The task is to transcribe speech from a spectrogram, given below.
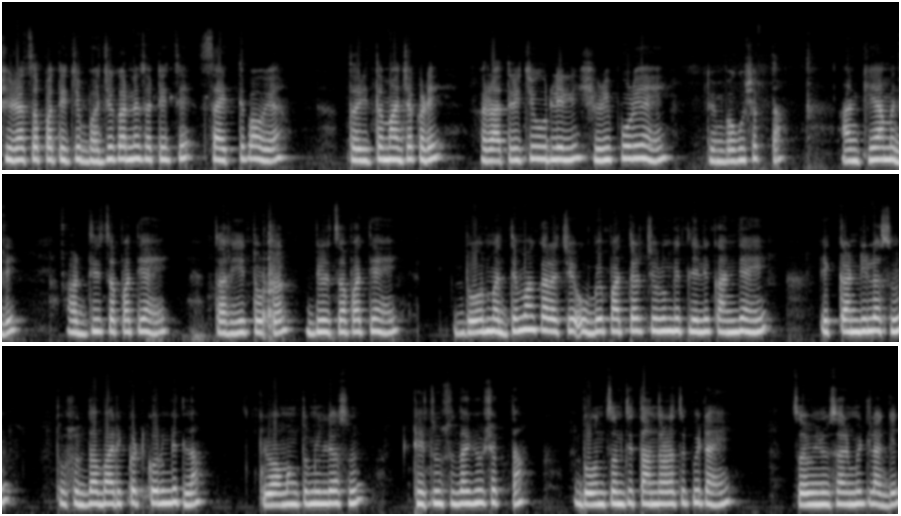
शिळ्या चपातीची भजी करण्यासाठीचे साहित्य पाहूया. तर इथं माझ्याकडे रात्रीची उरलेली शिळी पोळी आहे. तुम्ही बघू शकता. आणखी यामध्ये अर्धी चपाती आहे. तर ही टोटल दीड चपाती आहे. दोन मध्यम आकाराचे उभे पातळ चिरून घेतलेले कांदे आहे. एक कांडी लसूण तो सुद्धा बारीक कट करून घेतला. किंवा मग तुम्ही लसूण ठेचूनसुद्धा घेऊ शकता. दोन चमचे तांदळाचं पीठ आहे. चवीनुसार मीठ लागेल.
